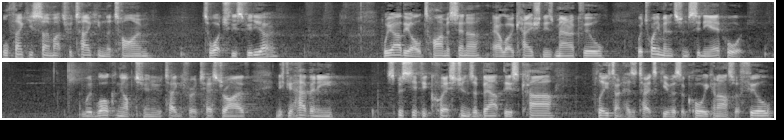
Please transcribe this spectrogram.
Well, thank you so much for taking the time to watch this video. We are the Oldtimer Centre. Our location is Marrickville. We're 20 minutes from Sydney Airport. And we'd welcome the opportunity to take you for a test drive. And if you have any specific questions about this car, please don't hesitate to give us a call. You can ask for Phil.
